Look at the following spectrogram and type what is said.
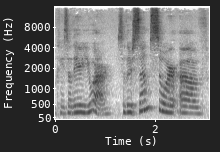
Okay, so there you are. So there's some sort of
